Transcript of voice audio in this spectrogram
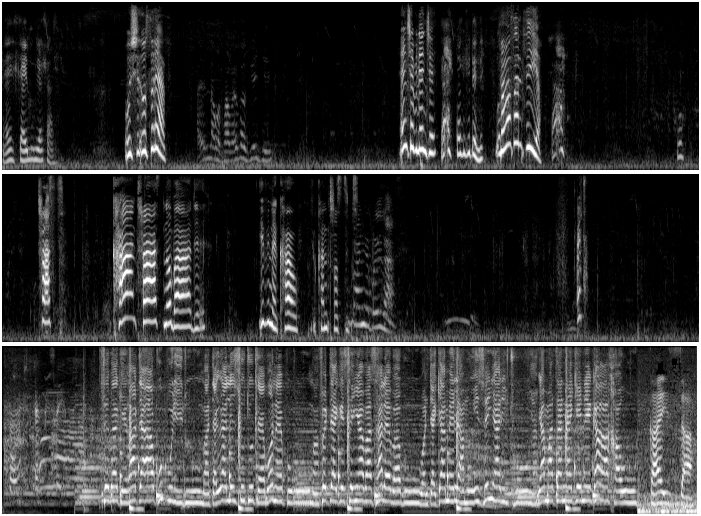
Ai, ka lumi ya hlala o shi- o serious e nshebile nje? Ai kwa ke fetene mama sa ntsia trust. Can't trust nobody. Even a cow you can't trust it. Eish. Home and be safe. Ke rata ya lesotho feta ke senya ba bua nta ke e senya dithunya. Nyamatsana ke ne ka guys uh,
